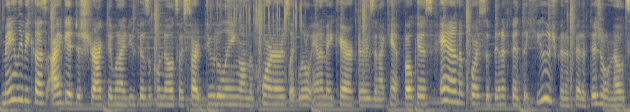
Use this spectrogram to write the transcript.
mainly because I get distracted when I do physical notes. I start doodling on the corners like little anime characters and I can't focus. And of course, the benefit, the huge benefit of digital notes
